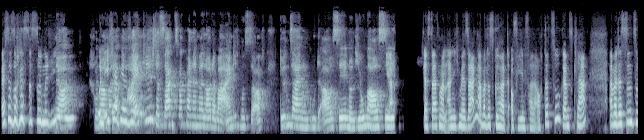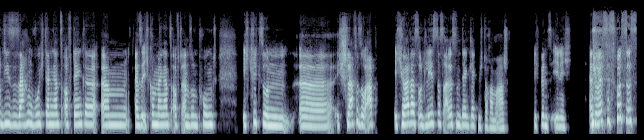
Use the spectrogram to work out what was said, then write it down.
weißt du, so, das ist so ein riesen... Ja. Genau, und ich habe ja so eigentlich, das sagt zwar keiner mehr laut, aber eigentlich musst du auch dünn sein und gut aussehen und jung aussehen. Ja. Das darf man nicht mehr sagen, aber das gehört auf jeden Fall auch dazu, ganz klar. Aber das sind so diese Sachen, wo ich dann ganz oft denke, ähm, also ich komme dann ganz oft an so einen Punkt, ich krieg so ein, äh, ich schlafe so ab, ich höre das und lese das alles und denke, leck mich doch am Arsch. Ich bin's eh nicht. Also weißt du, so ist es,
